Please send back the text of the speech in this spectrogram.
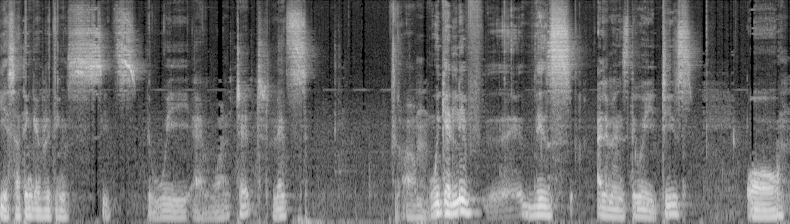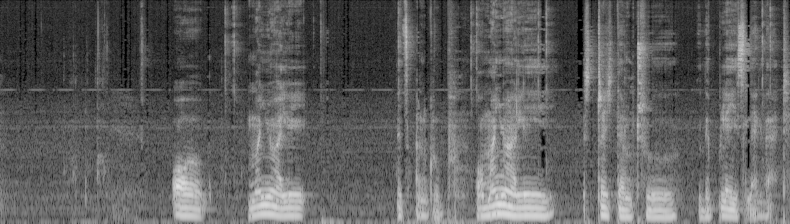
Yes I think everything sits the way I wanted. Let's um, we can leave these elements the way it is or or manually let's ungroup or manually stretch them to the place like that.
